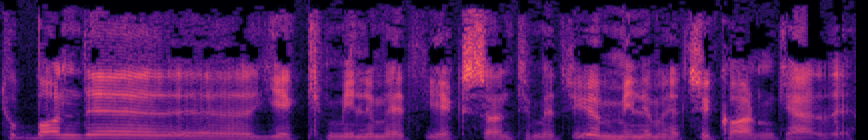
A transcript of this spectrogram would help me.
تو باند یک میلیمتر یک سانتی یا میلیمتری کار می‌کرده.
